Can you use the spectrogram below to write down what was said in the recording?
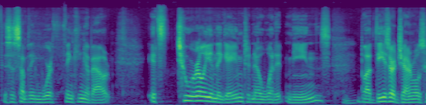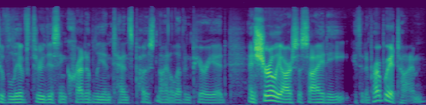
this is something worth thinking about it's too early in the game to know what it means, mm-hmm. but these are generals who've lived through this incredibly intense post 9 11 period. And surely our society, it's an appropriate time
